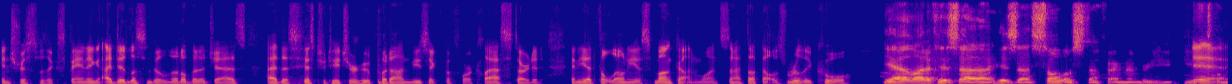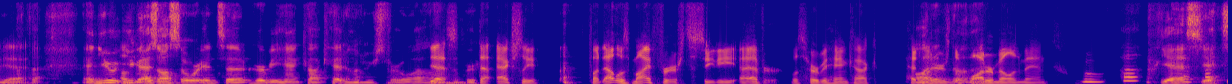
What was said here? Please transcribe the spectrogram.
interest was expanding. I did listen to a little bit of jazz. I had this history teacher who put on music before class started, and he had Thelonious Monk on once, and I thought that was really cool. Yeah, a lot of his uh his uh solo stuff. I remember you, you Yeah, told me yeah. about that. And you you guys also were into Herbie Hancock Headhunters for a while. Yes, that actually, that was my first CD ever. Was Herbie Hancock Oh, Headhunters, know the that. Watermelon Man. Ah, Yes, ah, yes.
